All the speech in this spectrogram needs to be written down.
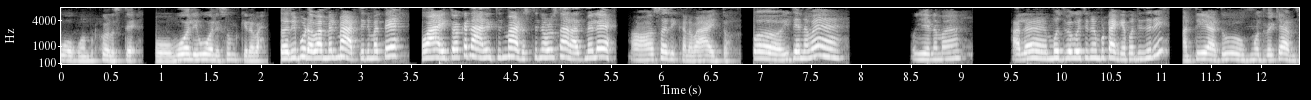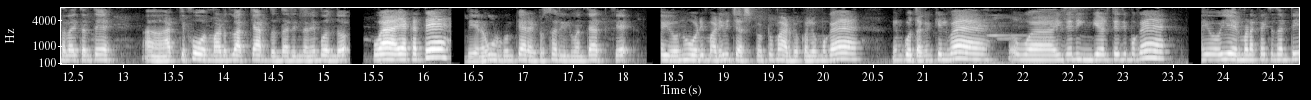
ಹೋಗ್ಬಿಟ್ಟು ಓ ಓಲಿ ಓಲಿ ಸುಮ್ಕಿರವ ಸರಿ ಬಿಡವ ಆಮೇಲೆ ಮಾಡ್ತೀನಿ ಮತ್ತೆ. ಆಯ್ತು ಅಕ್ಕ, ನಾನು ಇತ್ತಿನ ಮಾಡಿಸ್ತೀನಿ ಅವಳು ಸ್ನಾನ ಆದ್ಮೇಲೆ. ಸರಿ ಕಣವ ಆಯ್ತು. ಓ, ಇದೇನವ? ಏನಮ್ಮ? ಅಲ್ಲ ಮದುವೆ ಹೋಗ್ತೀನಿ ಅಂದ್ಬಿಟ್ಟು ಹಂಗೆ ಬಂದಿದ್ದೀರಿ? ಅಂತೆ ಅದು ಮದ್ವೆ ಕ್ಯಾನ್ಸಲ್ ಆಯ್ತಂತೆ. ಅದಕ್ಕೆ ಫೋನ್ ಮಾಡಿದ್ಲು ಅದಕ್ಕೆ ಅರ್ಧದಾರಿಂದನೇ ಬಂದು. ವಾ ಯಾಕತ್ತೆ ಏನೋ ಹುಡುಗನ ಕ್ಯಾರೆಕ್ಟರ್ ಸರಿ ಇಲ್ವಂತೆ ಅದಕ್ಕೆ ಅಯ್ಯೋ, ನೋಡಿ, ಮಾಡಿ ವಿಚಾರಿಸ್ಬಿಟ್ಟು ಮಾಡ್ಬೇಕಲ್ಲ ಮಗ. ನಿಂಗೆ ಗೊತ್ತಾಗಕ್ಕಿಲ್ವಾ? ಅವ್ವ, ಇದೇನು ಹಿಂಗೆ ಹೇಳ್ತಿದ್ದಿ ಮಗ? ಅಯ್ಯೋ, ಏನು ಮಾಡೋಕ್ಕಾಯ್ತದಂತಿ?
